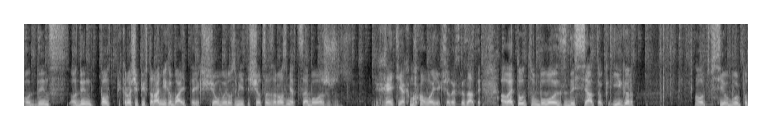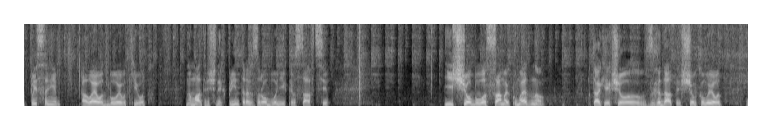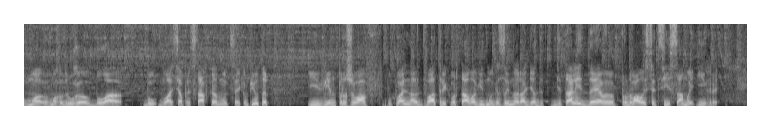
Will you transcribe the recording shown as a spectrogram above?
один, один коротше, півтора мегабайта. Якщо ви розумієте, що це за розмір, це було ж геть як мало, якщо так сказати. Але тут було з десяток ігор. Ну, От всі були підписані, але от були такі от на матричних принтерах зроблені красавці. І що було саме кумедно, так якщо згадати, що коли от в, мо, в мого друга була, бу, була ця приставка, ну, цей комп'ютер, і він проживав буквально 2-3 квартали від магазину радіодеталей, де продавалися ці саме ігри.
